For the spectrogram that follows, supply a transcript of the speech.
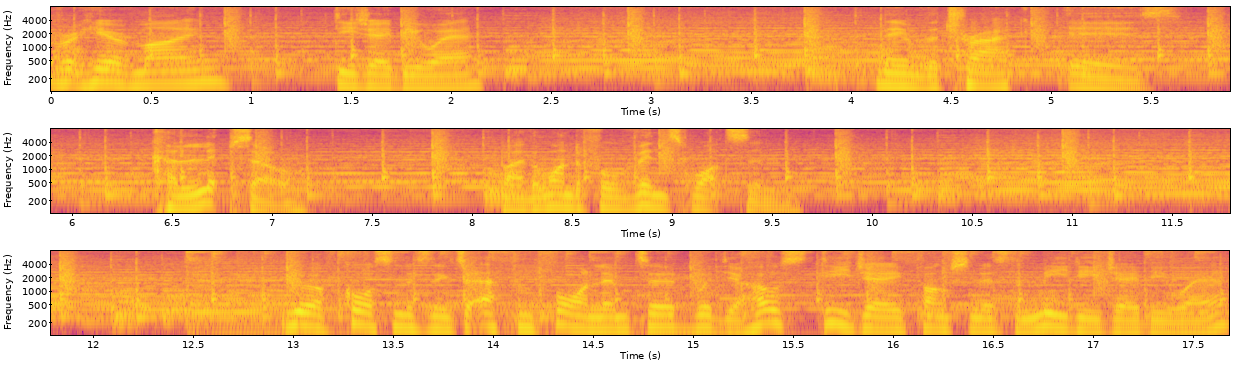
Favorite here of mine, DJ Beware. Name of the track is Calypso by the wonderful Vince Watson. You're, of course, listening to FM4 Unlimited with your host, DJ Functionist, and me, DJ Beware.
